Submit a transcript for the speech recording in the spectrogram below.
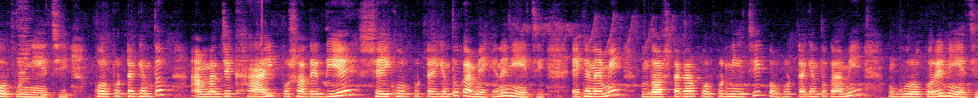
কর্পূর নিয়েছি। কর্পূরটা কিন্তু আমরা যে খাই প্রসাদে দিয়ে, সেই কর্পূরটাই কিন্তু আমি এখানে নিয়েছি। এখানে আমি দশ টাকার কর্পূর নিয়েছি, কর্পূরটা কিন্তু আমি গুঁড়ো করে নিয়েছি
